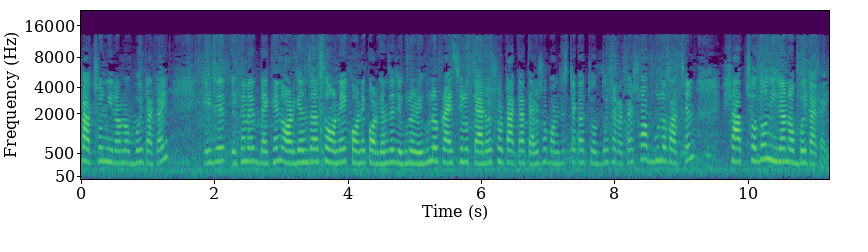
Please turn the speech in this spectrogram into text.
সাতশো নিরানব্বই টাকায়। এই যে এখানে দেখেন অর্গ্যানজা আছে, অনেক অনেক অর্গ্যানজা যেগুলো রেগুলার প্রাইস ছিল তেরোশো টাকা, তেরোশো পঞ্চাশ টাকা, চোদ্দশো টাকা, সবগুলো পাচ্ছেন সাতশো নিরানব্বই টাকায়।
